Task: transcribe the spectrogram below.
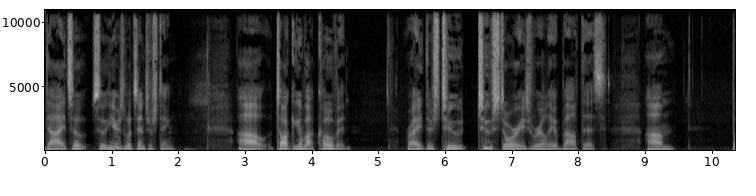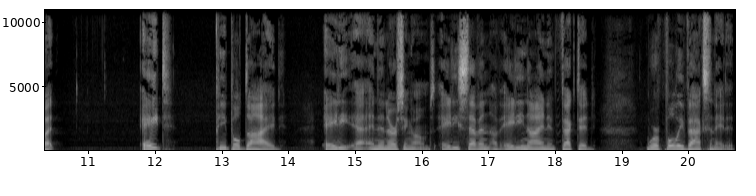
died. So, so here's what's interesting. Uh, talking about COVID, right? There's two two stories really about this, um, but eight people died. 80 in the nursing homes. 87 of 89 infected were fully vaccinated.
